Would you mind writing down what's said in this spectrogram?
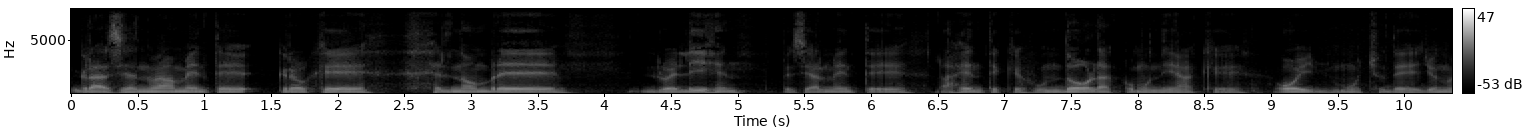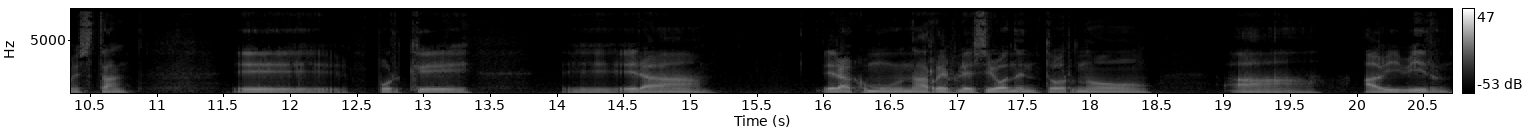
Gracias nuevamente. Creo que el nombre lo eligen especialmente la gente que fundó la comunidad, que hoy muchos de ellos no están, eh, porque eh, era, era como una reflexión en torno a, a vivir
